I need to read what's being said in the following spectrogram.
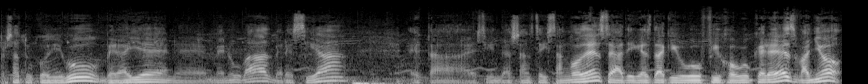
presatuko digu beraien e, menu bat berezia eta ezin da esan izango den, zeratik ez dakigu fijo guk ere ez, baino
